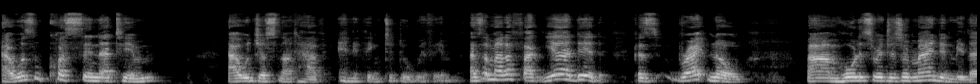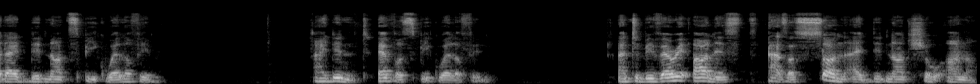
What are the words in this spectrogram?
I wasn't cussing at him. I would just not have anything to do with him. As a matter of fact, yeah, I did. Because right now, um, Holy Spirit is reminding me that I did not speak well of him. I didn't ever speak well of him. And to be very honest, as a son, I did not show honor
